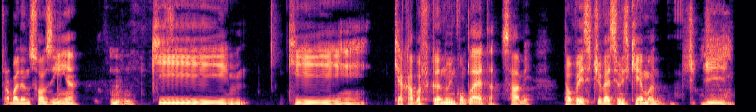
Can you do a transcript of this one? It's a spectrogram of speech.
trabalhando sozinha, Uhum. que que que acaba ficando incompleta, sabe? Talvez se tivesse um esquema de, de-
